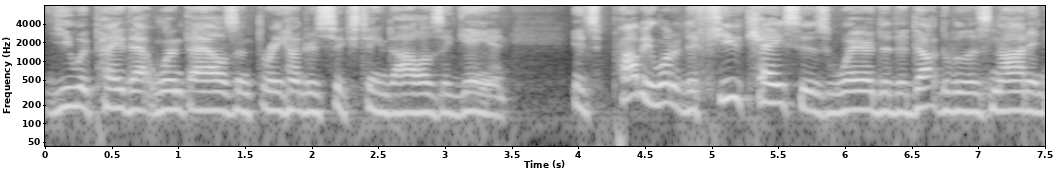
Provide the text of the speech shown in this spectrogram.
you would pay that $1,316 again. It's probably one of the few cases where the deductible is not an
